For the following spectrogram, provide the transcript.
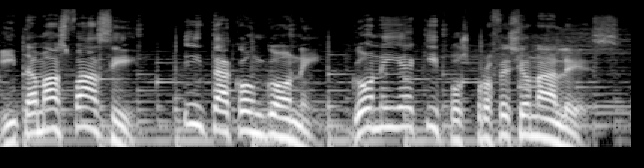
pinta más fácil, pinta con Goni, Goni Equipos Profesionales.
